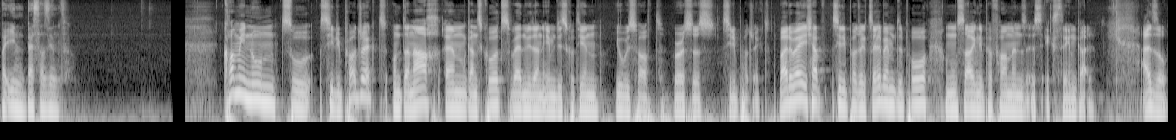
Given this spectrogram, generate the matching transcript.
bei ihnen besser sind. Kommen wir nun zu CD Projekt und danach ähm, ganz kurz werden wir dann eben diskutieren Ubisoft versus CD Projekt. By the way, ich habe CD Projekt selber im Depot und muss sagen, die Performance ist extrem geil. Also,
